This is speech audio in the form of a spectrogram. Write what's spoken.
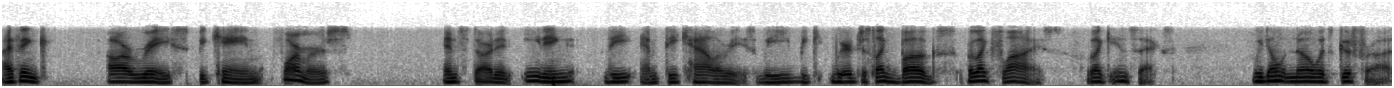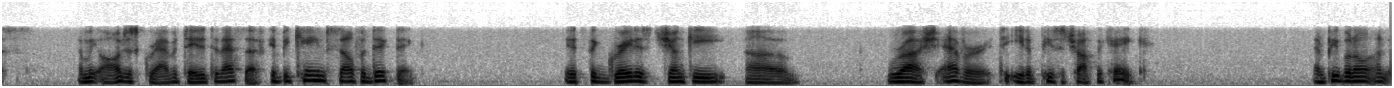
I think our race became farmers and started eating the empty calories. We we're just like bugs. We're like flies. We're like insects. We don't know what's good for us, and we all just gravitated to that stuff. It became self-addicting. It's the greatest junkie uh, rush ever to eat a piece of chocolate cake. And people don't.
